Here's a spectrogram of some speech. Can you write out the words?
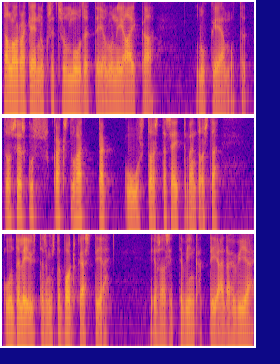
talonrakennukset sun muut, ettei ollut niin aikaa lukea, mutta tuossa joskus 2016-2017 kuuntelin yhtä semmoista podcastia, jossa sitten vinkattiin aina hyviä,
